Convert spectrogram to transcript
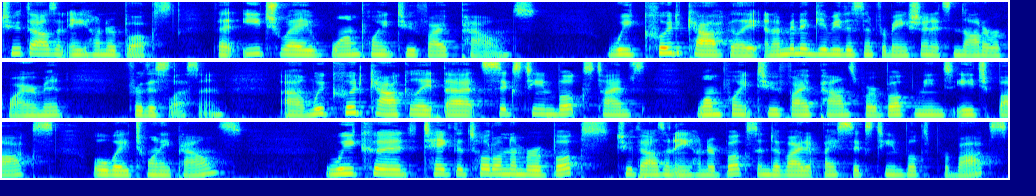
2,800 books that each weigh 1.25 pounds, we could calculate, and I'm going to give you this information, it's not a requirement for this lesson. Um, we could calculate that 16 books times 1.25 pounds per book means each box will weigh 20 pounds. We could take the total number of books, 2,800 books, and divide it by 16 books per box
